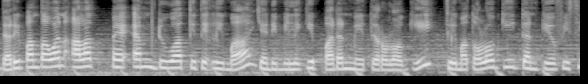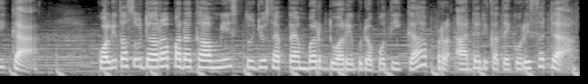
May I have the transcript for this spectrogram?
dari pantauan alat PM2.5 yang dimiliki Badan Meteorologi, Klimatologi, dan Geofisika, kualitas udara pada Kamis 7 September 2023 berada di kategori sedang.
